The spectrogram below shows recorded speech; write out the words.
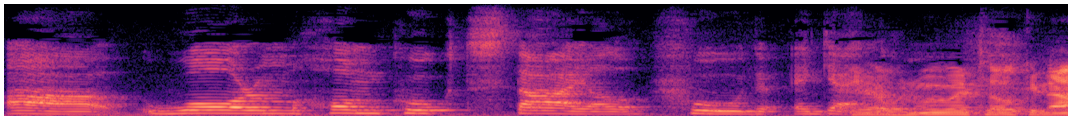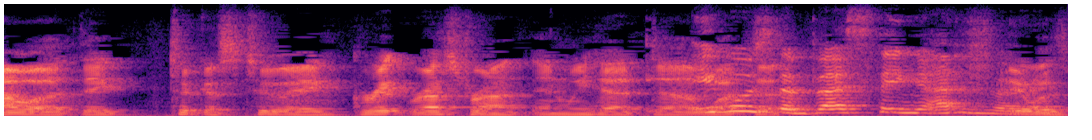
uh, warm home cooked style food again. Yeah, when we went to Okinawa, they took us to a great restaurant and we had uh, it what was the best thing ever. it was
